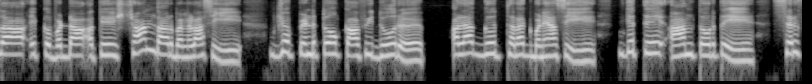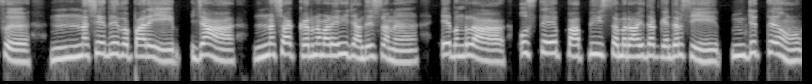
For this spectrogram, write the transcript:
ਦਾ ਇੱਕ ਵੱਡਾ ਅਤੇ ਸ਼ਾਨਦਾਰ ਬੰਗਲਾ ਸੀ, ਜੋ ਪਿੰਡ ਤੋਂ ਕਾਫੀ ਦੂਰ ਅਲੱਗ ਥਲੱਗ ਬਣਿਆ ਸੀ, ਜਿੱਥੇ ਆਮ ਤੌਰ ਤੇ ਸਿਰਫ ਨਸ਼ੇ ਦੇ ਵਪਾਰੀ ਜਾਂ ਨਸ਼ਾ ਕਰਨ ਵਾਲੇ ਹੀ ਜਾਂਦੇ ਸਨ। ਇਹ ਬੰਗਲਾ ਉਸ ਤੇ ਪਾਪੀ ਸਮਰਾਜ ਦਾ ਕੇਂਦਰ ਸੀ, ਜਿੱਥੋਂ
